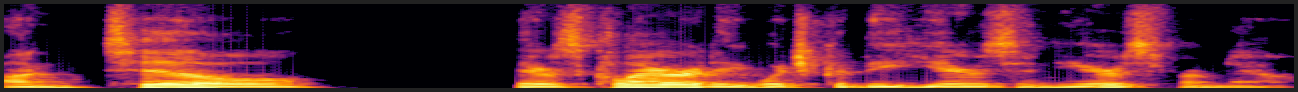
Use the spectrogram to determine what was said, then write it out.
until there's clarity, which could be years and years from now.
